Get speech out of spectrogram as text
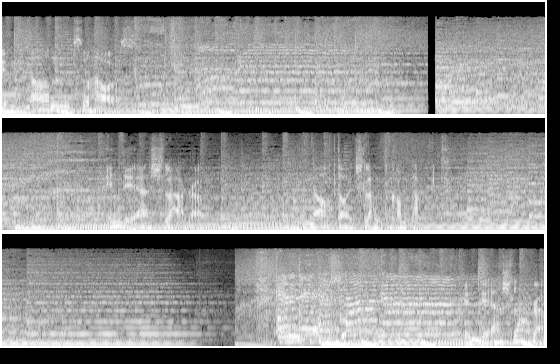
Im Norden zu Haus. NDR Schlager. Norddeutschland kompakt. NDR Schlager. NDR Schlager.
